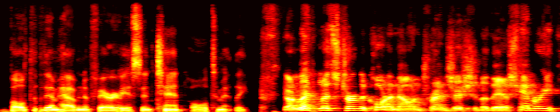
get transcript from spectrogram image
both of them have nefarious intent ultimately. Now, let, let's turn the corner now and transition to this. Henry,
